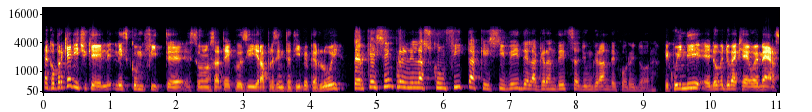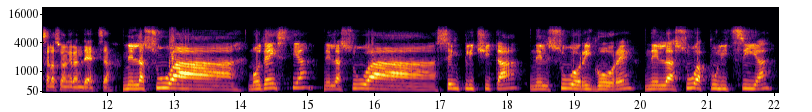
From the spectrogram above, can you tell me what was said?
Ecco, perché dici che le, sconfitte sono state così rappresentative per lui? Perché è sempre nella sconfitta che si vede la grandezza di un grande corridore. E quindi e dove, dov'è che è emersa la sua grandezza? Nella sua modestia, nella sua semplicità, nel suo rigore, nella sua pulizia,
